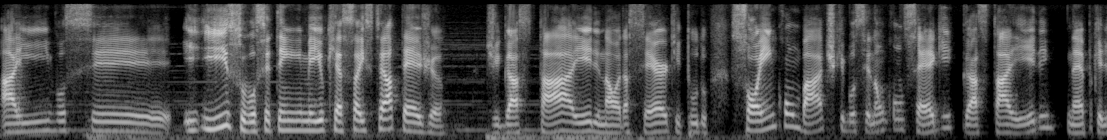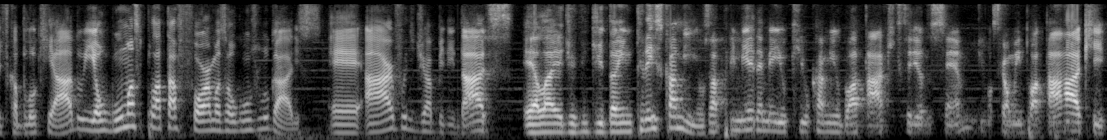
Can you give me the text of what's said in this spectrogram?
Aí você. E, e isso você tem meio que essa estratégia de gastar ele na hora certa e tudo. Só em combate que você não consegue gastar ele, né? Porque ele fica bloqueado. E algumas plataformas, alguns lugares. É, a árvore de habilidades, ela é dividida em três caminhos. A primeira é meio que o caminho do ataque, que seria do Sam, que você aumenta o ataque,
